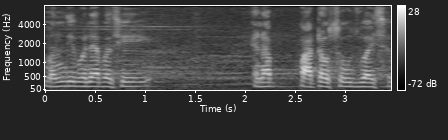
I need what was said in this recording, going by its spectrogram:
મંદિર બન્યા પછી એના પાટોત્સવ ઉજવાય છે.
